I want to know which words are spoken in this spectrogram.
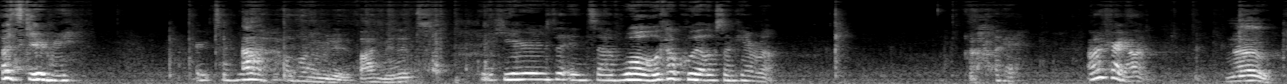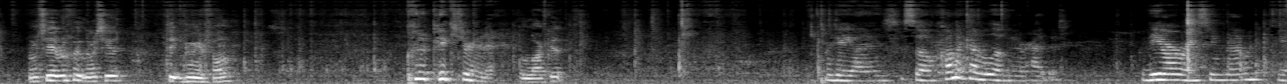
That scared me. Alright, so Ah, how long have we did? Five minutes? here's the inside. Whoa, look how cool that looks on camera. Okay. I'm gonna try it on. No. Let me see it real quick. Let me see it. Take, give me your phone. Put a picture in it. Unlock it. Okay, guys. So comment down below if you ever had this. VR racing, that one? Yeah.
